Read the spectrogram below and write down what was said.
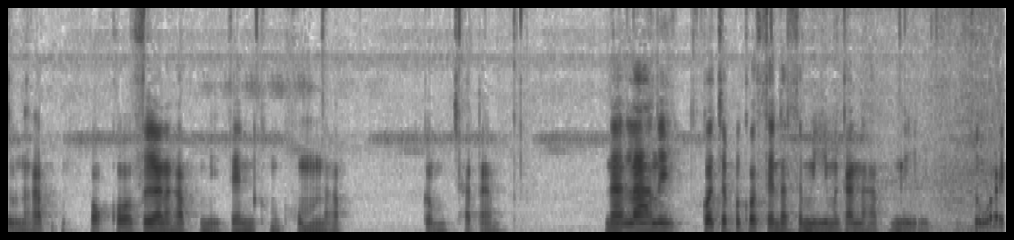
ดูนะครับปอกคอเสื้อนะครับ มีเส้นคมๆนะครับคมชัดนะครับ ด้านล่างนี่ก็จะปรากฏเส้นรัศมีเหมือนกันนะครับ นี่สวย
